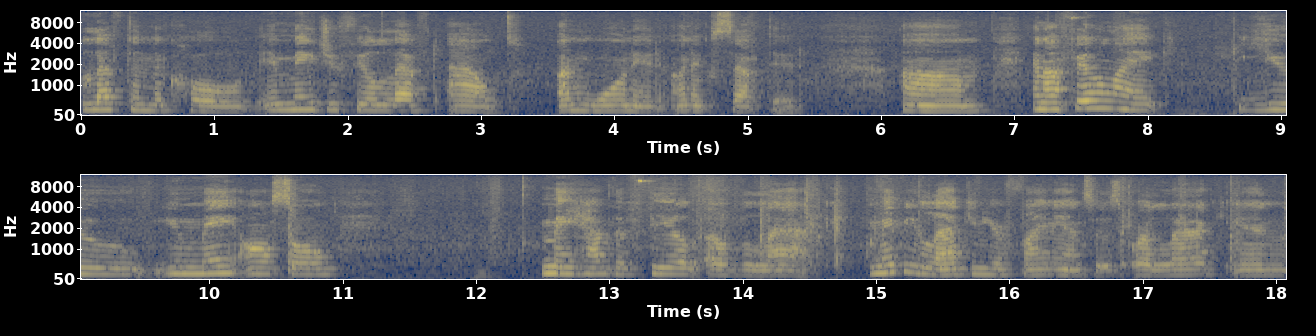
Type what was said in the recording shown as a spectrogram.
left in the cold. It made you feel left out, unwanted, unaccepted. Um, and I feel like you you may also may have the feel of lack. Maybe lack in your finances or lack in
